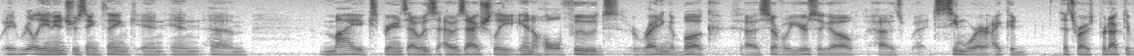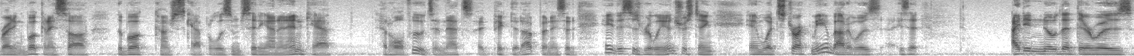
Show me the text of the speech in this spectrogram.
really an interesting thing. In in um, my experience, I was I was actually in a Whole Foods writing a book uh, several years ago. Uh, it seemed where I could. That's where I was productive writing a book, and I saw the book Conscious Capitalism sitting on an end cap at Whole Foods, and that's I picked it up and I said, "Hey, this is really interesting." And what struck me about it was is that I didn't know that there was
